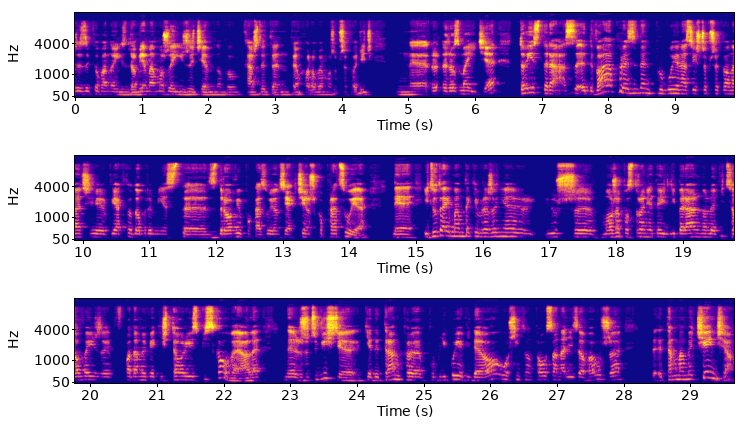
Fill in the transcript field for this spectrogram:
ryzykowano ich zdrowiem, a może i życiem, no bo każdy ten, tę chorobę może przechodzić e, rozmaicie. To jest raz. Dwa, prezydent próbuje nas jeszcze przekonać, w jak to dobrym jest zdrowiu, pokazując, jak ciężko pracuje. I tutaj mam takie wrażenie, już może po stronie tej liberalno-lewicowej, że wpadamy w jakieś teorie spiskowe, ale E, rzeczywiście, kiedy Trump e, publikuje wideo, Washington Post analizował, że e, tam mamy cięcia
